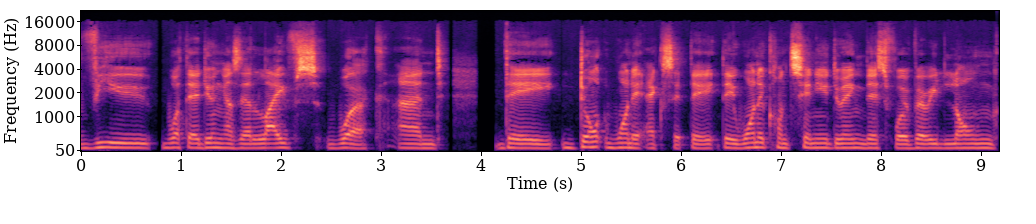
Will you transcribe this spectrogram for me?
view what they're doing as their life's work and they don't want to exit. They they want to continue doing this for a very long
